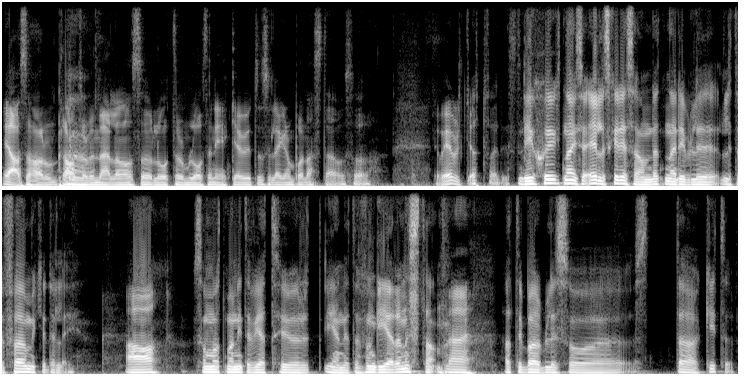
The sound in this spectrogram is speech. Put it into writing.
Ja så har de, pratar Ja. de emellan och så låter de låten eka ut och så lägger de på nästa och så Det var jävligt gött faktiskt. Det är sjukt nice. Jag älskar det soundet när det blir lite för mycket delay. Ja, Som att man inte vet hur enheten fungerar nästan. nej. Att det bara blir så eh, stökigt typ.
